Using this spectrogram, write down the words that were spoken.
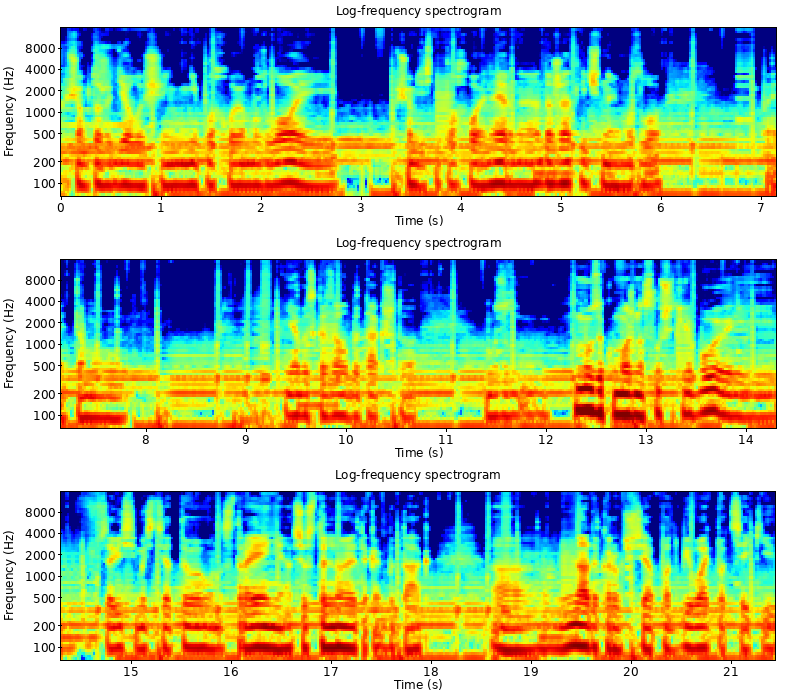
причем тоже делающие неплохое музло, и причем здесь неплохое, наверное, даже отличное музло. Поэтому я бы сказал бы так, что муз... музыку можно слушать любую, и в зависимости от твоего настроения, а все остальное это как бы так. А, не надо, короче, себя подбивать под всякие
